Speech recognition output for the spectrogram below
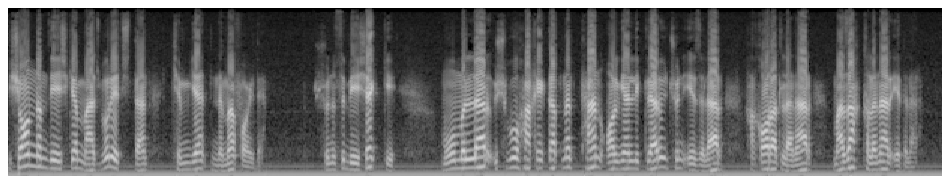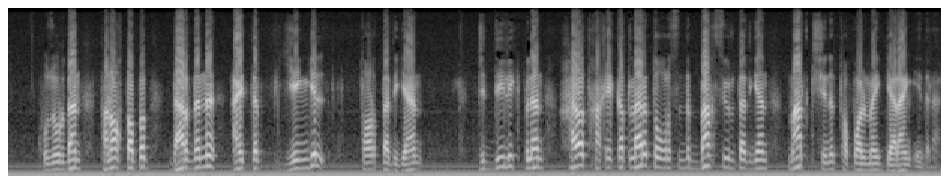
ishondim deyishga majbur etishdan kimga nima foyda? Shunisi beshakki mo'minlar ushbu haqiqatni tan olganliklari uchun ezilar haqoratlanar mazax qilinar edilar. Huzurdan panoh topib dardini aytib yengil tortadigan jiddiylik bilan hayot haqiqatlari to'g'risida bahs yuritadigan mard kishini topolmay garang edilar.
